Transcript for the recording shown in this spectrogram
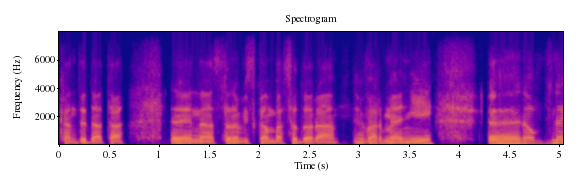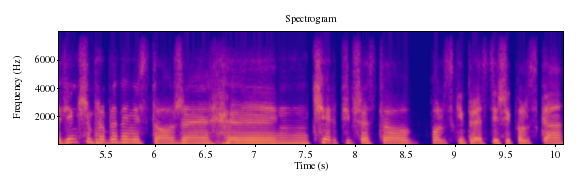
kandydata na stanowisko ambasadora w Armenii. No, największym problemem jest to, że cierpi przez to polski prestiż i polska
